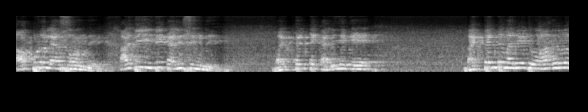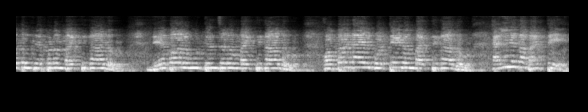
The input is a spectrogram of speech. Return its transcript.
అప్పుడు లెస్స ఉంది. అది ఇది కలిసింది. భక్తి అంటే కలియకే. భక్తి అంటే మరి అగరవత్తులు తిప్పడం భక్తి కాదు. దీపాలు ముట్టించడం భక్తి కాదు. కొబ్బరికాయలు కొట్టేయడం భక్తి కాదు. కలియక భక్తి.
